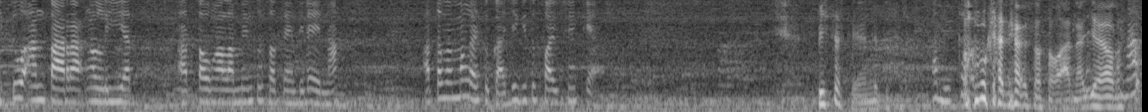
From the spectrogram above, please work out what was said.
Itu antara ngeliat atau ngalamin sesuatu yang tidak enak atau memang nggak suka aja gitu vibesnya kayak Pisces ya anda Pisces. Ah bukan. Oh bukan ya sosokan aja horoskop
